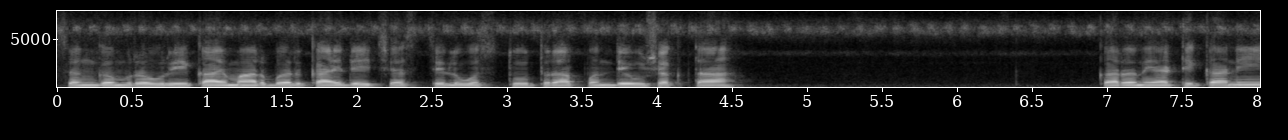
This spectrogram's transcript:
संगमरवरी काय मार्बल काय द्यायचे असतील वस्तू तर आपण देऊ शकता. कारण या ठिकाणी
